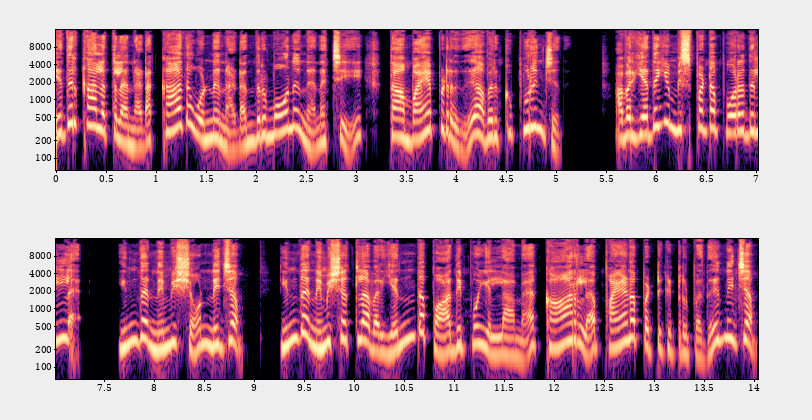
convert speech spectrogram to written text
எதிர்காலத்துல நடக்காத ஒண்ணு நடந்துருமோன்னு நினைச்சு தான் பயப்படுறது அவருக்கு புரிஞ்சது. அவர் எதையும் மிஸ் பண்ண போறதில்ல. இந்த நிமிஷம் நிஜம். இந்த நிமிஷத்துல அவர் எந்த பாதிப்பும் இல்லாம கார்ல பயணப்பட்டுக்கிட்டு இருப்பது நிஜம்.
